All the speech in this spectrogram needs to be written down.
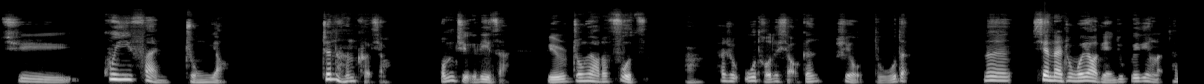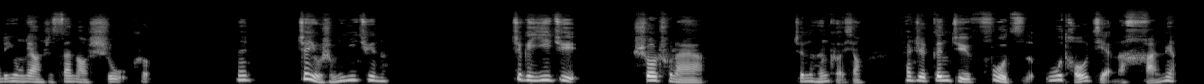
去规范中药，真的很可笑。我们举个例子啊，比如中药的附子啊，它是乌头的小根，是有毒的。那现代中国药典就规定了它的用量是三到十五克，那这有什么依据呢？这个依据说出来啊，真的很可笑。它是根据附子乌头碱的含量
